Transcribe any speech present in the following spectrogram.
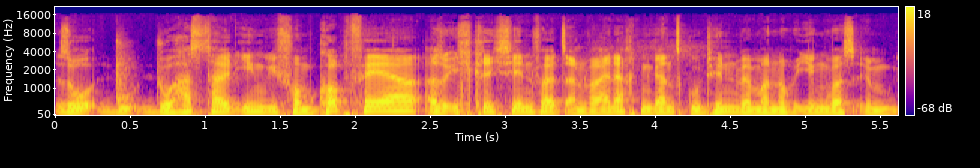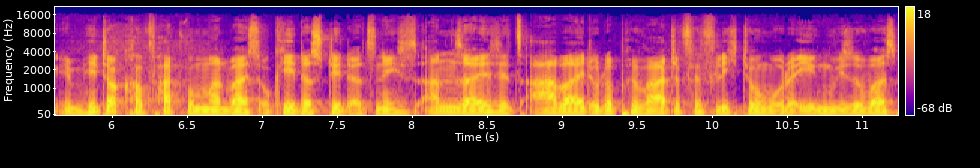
so, du, du hast halt irgendwie vom Kopf her, also ich krieg's jedenfalls an Weihnachten ganz gut hin, wenn man noch irgendwas im, im Hinterkopf hat, wo man weiß, okay, das steht als nächstes an, sei es jetzt Arbeit oder private Verpflichtungen oder irgendwie sowas.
